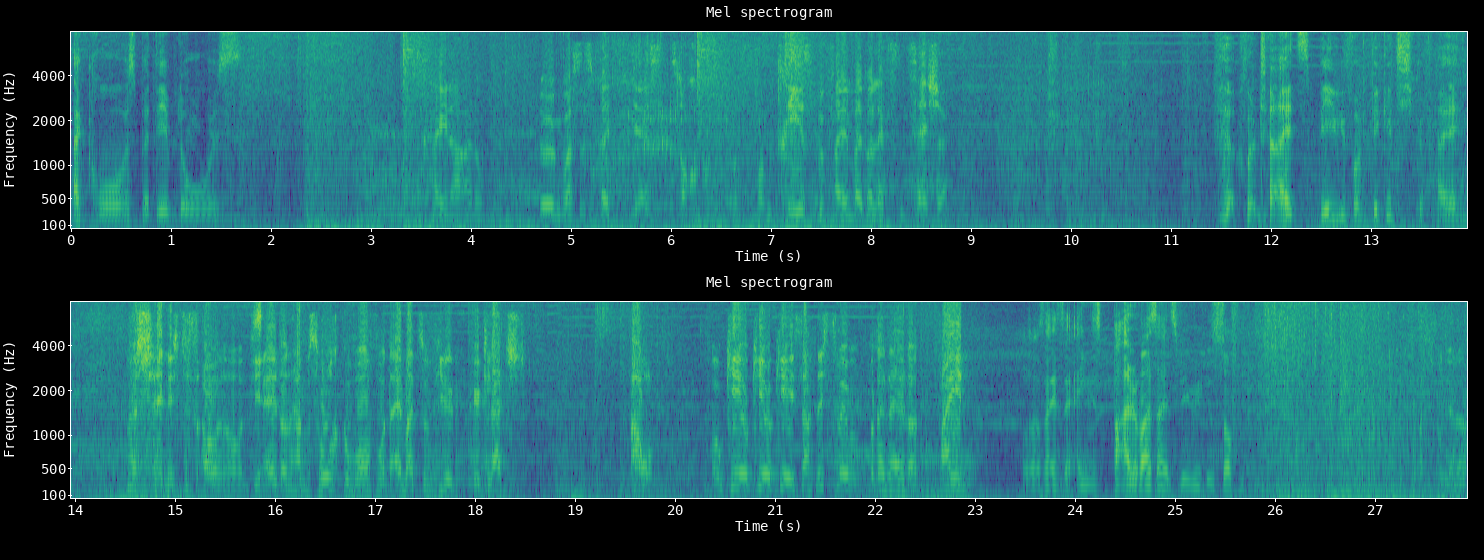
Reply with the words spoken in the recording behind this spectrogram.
aggro? Was ist bei dem los? keine Ahnung. Irgendwas ist bei... Der ist doch vom Tresen gefallen bei der letzten Zeche. Und da als Baby vom Wickeltisch gefallen. Wahrscheinlich das auch noch. Und die Eltern haben es hochgeworfen und einmal zu viel geklatscht. Au. Okay, okay, okay. Ich sag nichts mehr über deine Eltern. Fein. Oder sein eigenes Badewasser als Baby gesoffen. Was tut der da?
